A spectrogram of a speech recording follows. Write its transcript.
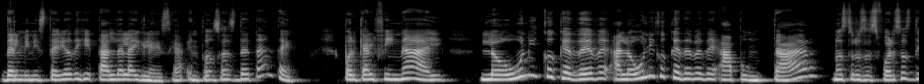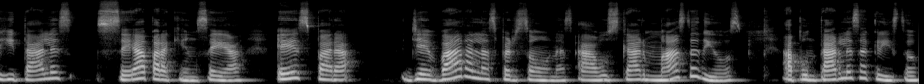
del ministerio digital de la iglesia, entonces detente, porque al final lo único que debe, a lo único que debe de apuntar nuestros esfuerzos digitales, sea para quien sea, es para llevar a las personas a buscar más de Dios, apuntarles a Cristo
